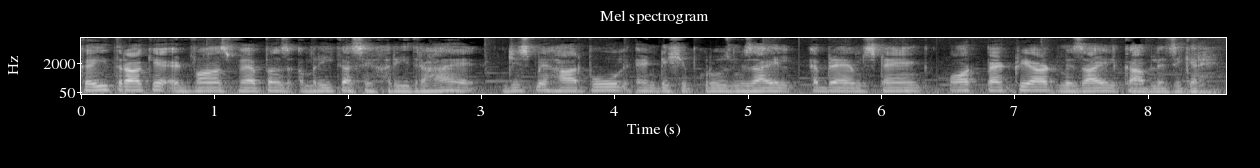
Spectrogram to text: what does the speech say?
कई तरह के एडवांस वेपन्स अमेरिका से खरीद रहा है, जिसमें Harpoon antiship cruise missile Abrams tank और पेट्रियाट मिसाइल काबिल ज़िक्र है।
